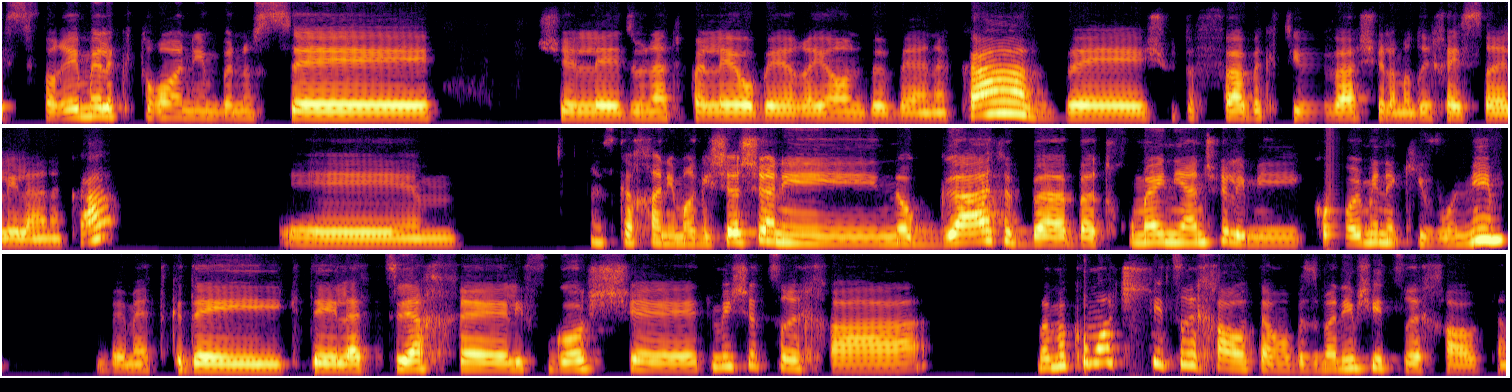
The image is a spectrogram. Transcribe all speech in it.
ספרים אלקטרוניים בנושא של אה, תזונת פלאו בהיריון ובהנקה, ושותפה בכתיבה של המדריך הישראלי להנקה. אמ, אז ככה אני מרגישה שאני נוגעת בתחומי העניין שלי מכל מיני כיוונים, באמת כדי, כדי להצליח אה, לפגוש אה, את מי שצריכה במקומות שהיא צריכה אותם או בזמנים שהיא צריכה אותם.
